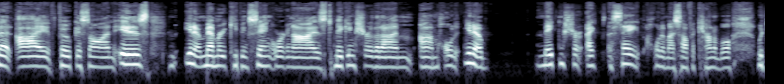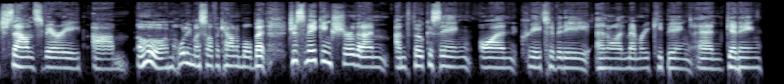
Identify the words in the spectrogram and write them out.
that I focus on is, you know, memory keeping, staying organized, making sure that I'm um, holding, you know, making sure I, say holding myself accountable, which sounds very, um, oh, I'm holding myself accountable, but just making sure that I'm, I'm focusing on creativity and on memory keeping and getting,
